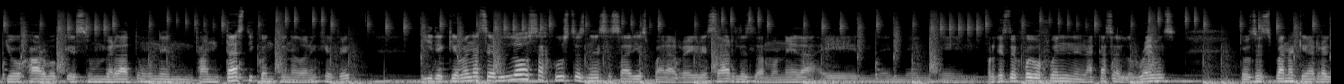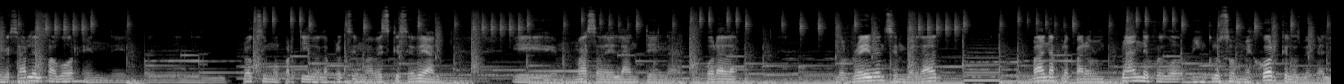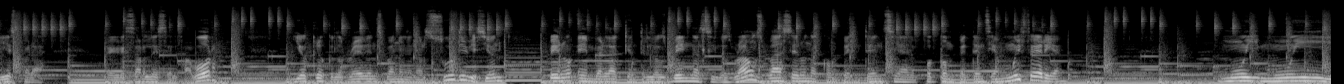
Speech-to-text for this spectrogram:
Joe Harbaugh es un verdad un fantástico entrenador en jefe y de que van a hacer los ajustes necesarios para regresarles la moneda porque este juego fue en, la casa de los Ravens. Entonces van a querer regresarle el favor en, el próximo partido la próxima vez que se vean eh, más adelante en la temporada. Los Ravens en verdad van a preparar un plan de juego incluso mejor que los bengalíes para regresarles el favor yo creo que los Ravens van a ganar su división pero en verdad que entre los Bengals y los Browns va a ser una competencia, competencia muy feria. Muy, muy,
